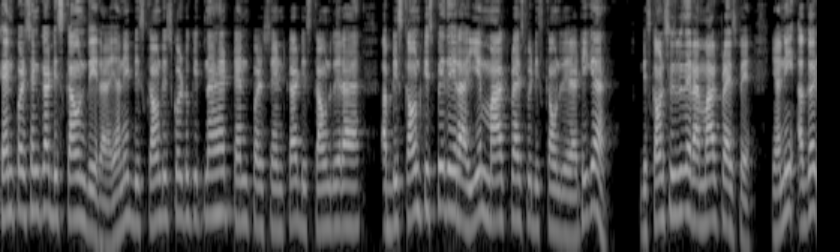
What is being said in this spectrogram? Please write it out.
टेन परसेंट का डिस्काउंट दे रहा है, यानी डिस्काउंट इक्वल टू कितना है? टेन परसेंट का डिस्काउंट दे रहा है। अब डिस्काउंट किस पे दे रहा है? ये मार्क प्राइस पे डिस्काउंट दे रहा है, ठीक है? डिस्काउंट किस पे दे रहा है? मार्क प्राइस पे। यानी अगर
